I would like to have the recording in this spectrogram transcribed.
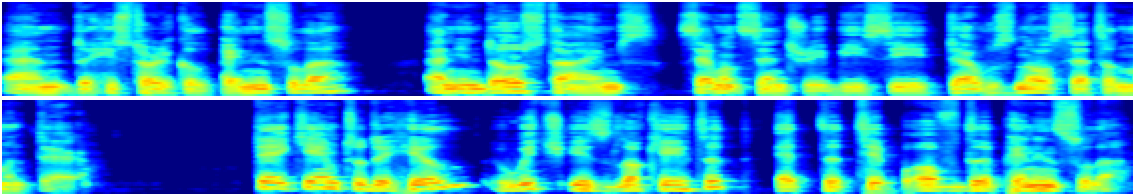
and the historical peninsula. And in those times, 7th century BC, there was no settlement there. They came to the hill, which is located at the tip of the peninsula,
